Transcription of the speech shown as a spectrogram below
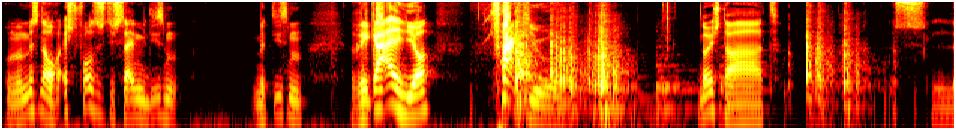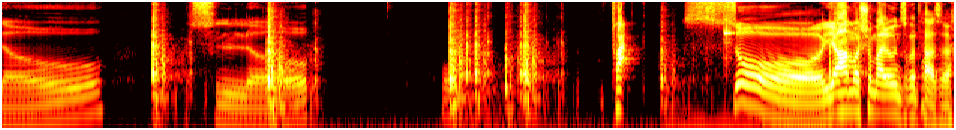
Und wir müssen auch echt vorsichtig sein mit diesem, mit diesem, Regal hier. Fuck you. Neustart. Slow. Slow. Fuck. So, hier haben wir schon mal unsere Tasse.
